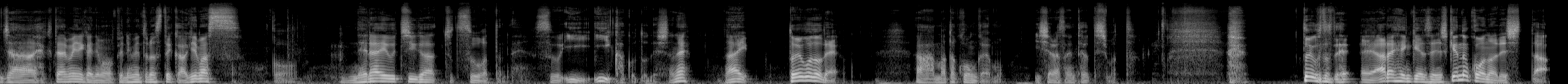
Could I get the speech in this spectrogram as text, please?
じゃあ100点アメリカにもペリメントのステッカーあげます。こう狙い撃ちがちょっとすごかったんで。すごいいいいい角度でしたね。はい。ということでああまた今回も石原さんに頼ってしまった。ということで、えー、新井偏見選手権のコーナーでした。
